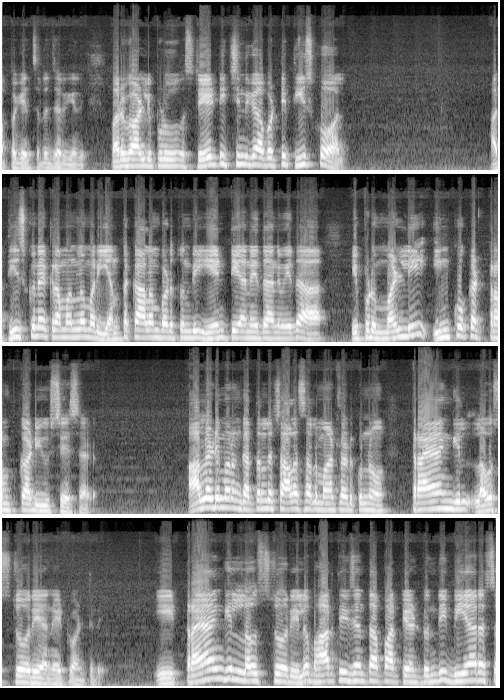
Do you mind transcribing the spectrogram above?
అప్పగించడం జరిగింది. మరి వాళ్ళు ఇప్పుడు స్టేట్ ఇచ్చింది కాబట్టి తీసుకోవాలి. ఆ తీసుకునే క్రమంలో మరి ఎంత కాలం పడుతుంది ఏంటి అనే దాని మీద ఇప్పుడు మళ్ళీ ఇంకొక ట్రంప్ కార్డ్ యూజ్ చేశాడు. ఆల్రెడీ మనం గతంలో చాలాసార్లు మాట్లాడుకున్నాం ట్రయాంగిల్ లవ్ స్టోరీ అనేటువంటిది. ఈ ట్రయాంగిల్ లవ్ స్టోరీలో భారతీయ జనతా పార్టీ అంటుంది బీఆర్ఎస్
